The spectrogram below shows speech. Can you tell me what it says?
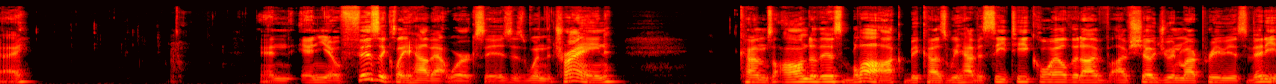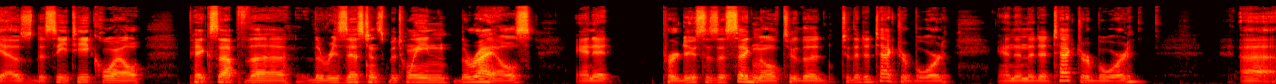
Okay? And and you know, physically how that works is is when the train comes onto this block because we have a CT coil that I've I've showed you in my previous videos. The CT coil picks up the the resistance between the rails and it produces a signal to the to the detector board and then the detector board uh,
